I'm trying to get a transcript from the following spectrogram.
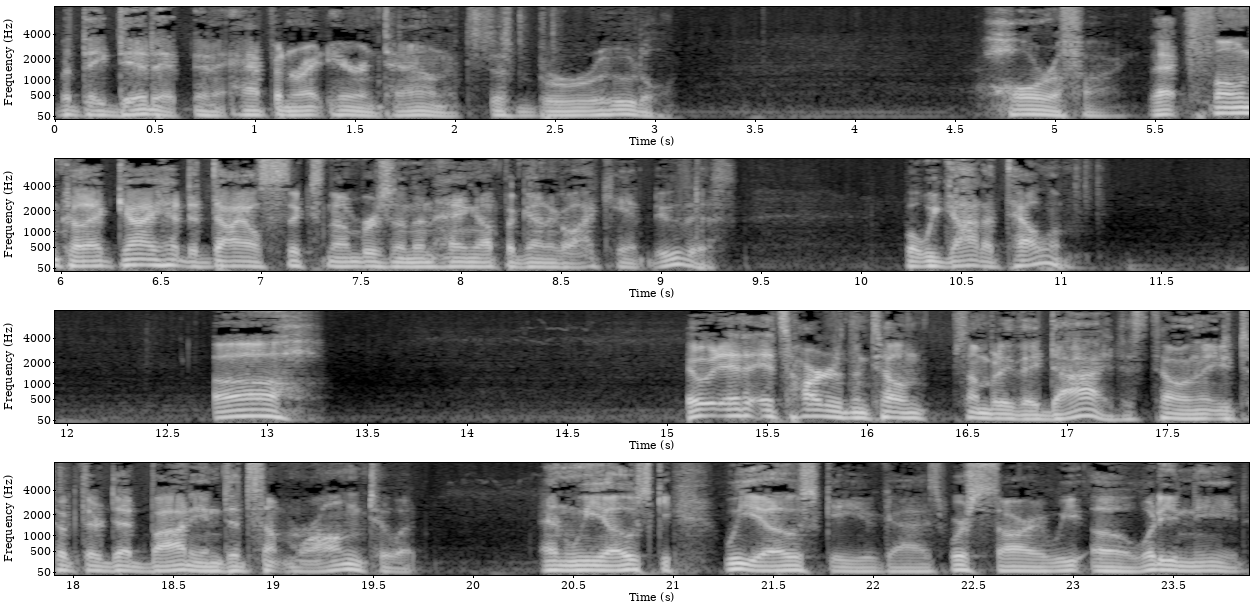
But they did it, and it happened right here in town. It's just brutal, horrifying. That phone call, that guy had to dial six numbers and then hang up again and go, "I can't do this," but we got to tell him. Oh, it, it, it's harder than telling somebody they died. Just telling that you took their dead body and did something wrong to it. And we owe ski. We owe ski, you guys. We're sorry. We owe. What do you need?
